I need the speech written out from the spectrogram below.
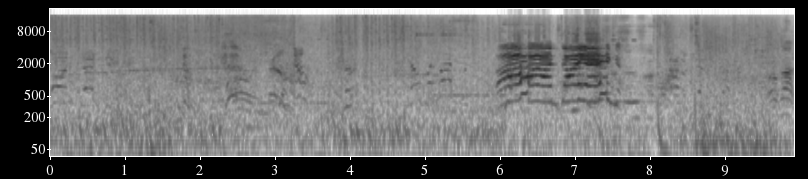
Holy shit. Ah, I'm dying! Oh god.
